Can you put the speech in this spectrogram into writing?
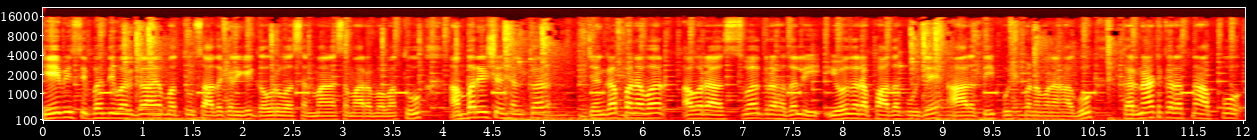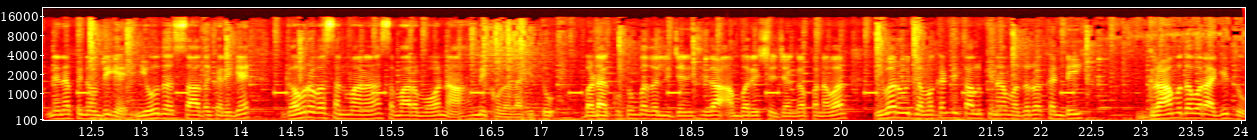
ಕೆವಿ ಸಿಬ್ಬಂದಿ ವರ್ಗ ಮತ್ತು ಸಾಧಕರಿಗೆ ಗೌರವ ಸನ್ಮಾನ ಸಮಾರಂಭ ಮತ್ತು ಅಂಬರೀಷ್ ಶಂಕರ್ ಜಂಗಪ್ಪನವರ್ ಅವರ ಸ್ವಗೃಹದಲ್ಲಿ ಯೋಧರ ಪಾದಪೂಜೆ, ಆರತಿ, ಪುಷ್ಪನಮನ ಹಾಗೂ ಕರ್ನಾಟಕ ರತ್ನ ಅಪ್ಪು ನೆನಪಿನೊಂದಿಗೆ ಯೋಧ ಸಾಧಕರಿಗೆ ಗೌರವ ಸನ್ಮಾನ ಸಮಾರಂಭವನ್ನು ಹಮ್ಮಿಕೊಳ್ಳಲಾಗಿತ್ತು. ಬಡ ಕುಟುಂಬದಲ್ಲಿ ಜನಿಸಿದ ಅಂಬರೀಷ್ ಜಂಗಪ್ಪನವರ್, ಇವರು ಜಮಖಂಡಿ ತಾಲೂಕಿನ ಮಧುರಕಂಡಿ ಗ್ರಾಮದವರಾಗಿದ್ದು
